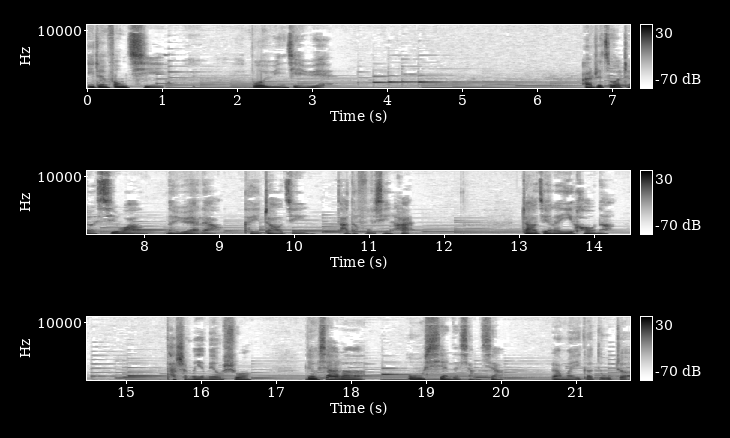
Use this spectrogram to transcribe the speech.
一阵风起。拨云见月，而这作者希望那月亮可以照进他的负心汉。照见了以后呢，他什么也没有说，留下了无限的想象，让每一个读者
